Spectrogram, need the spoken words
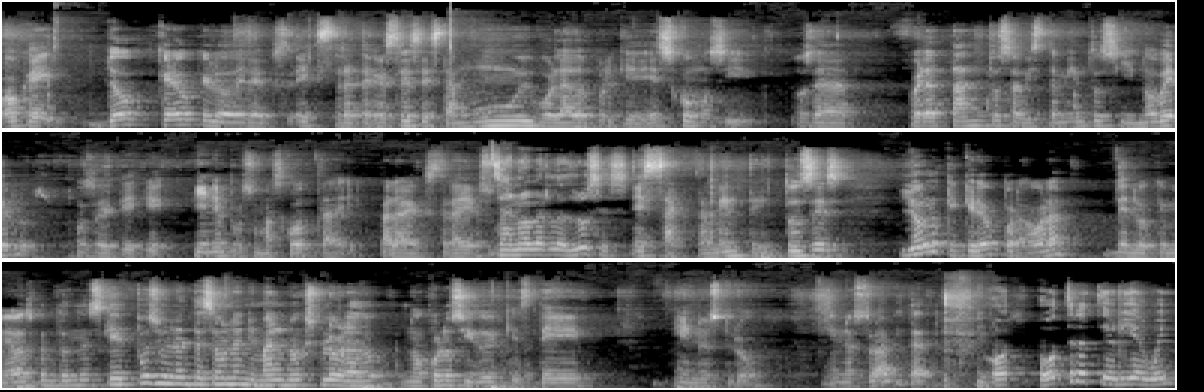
Ok, yo creo que lo de los extraterrestres está muy volado porque es como si, o sea, fuera tantos avistamientos y no verlos. O sea, que, vienen por su mascota para extraer. O sea, no ver las luces. Exactamente. Entonces, yo lo que creo por ahora, de lo que me vas contando, es que posiblemente sea un animal no explorado, no conocido y que esté en nuestro, en nuestro hábitat. otra teoría, güey,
